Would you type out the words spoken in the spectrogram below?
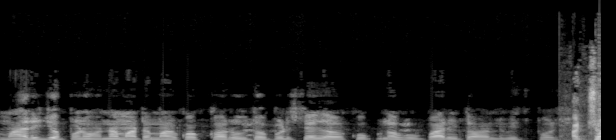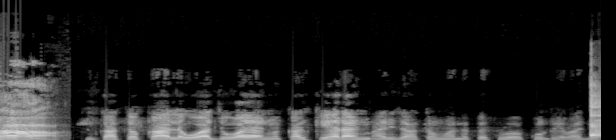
મારી જો પણ આના માટે મારે કોક કરવું તો પડશે જ કોકનો ઉપારી તો હલવી જ પડશે અચ્છા કાં તો કાલ હોવા જોવાય અને કાલ ઘેર આવીને મારી જાતો મને તો શું હકું રહેવા દે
